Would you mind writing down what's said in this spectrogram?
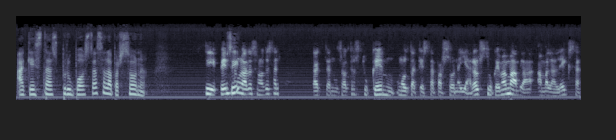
aquestes propostes a la persona. Sí, penso sí? que nosaltres, nosaltres tenim contacte, nosaltres toquem molt aquesta persona i ara els truquem amb l'Alexa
